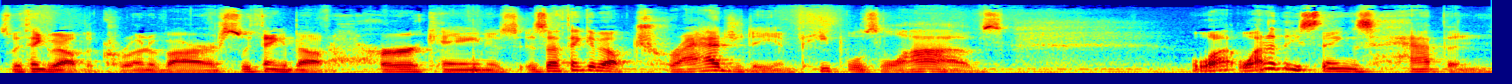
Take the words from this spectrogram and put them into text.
So we think about the coronavirus, we think about hurricane, as, as I think about tragedy in people's lives. Why, why do these things happen?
